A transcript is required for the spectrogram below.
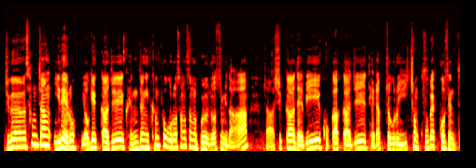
지금 상장 이래로 여기까지 굉장히 큰 폭으로 상승을 보여주었습니다. 자 시가 대비 고가까지 대략적으로 2,900%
